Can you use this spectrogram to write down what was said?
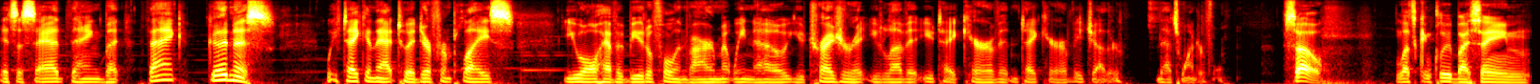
it's a sad thing, but thank goodness we've taken that to a different place. You all have a beautiful environment. We know you treasure it, you love it, you take care of it, and take care of each other. That's wonderful. So let's conclude by saying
